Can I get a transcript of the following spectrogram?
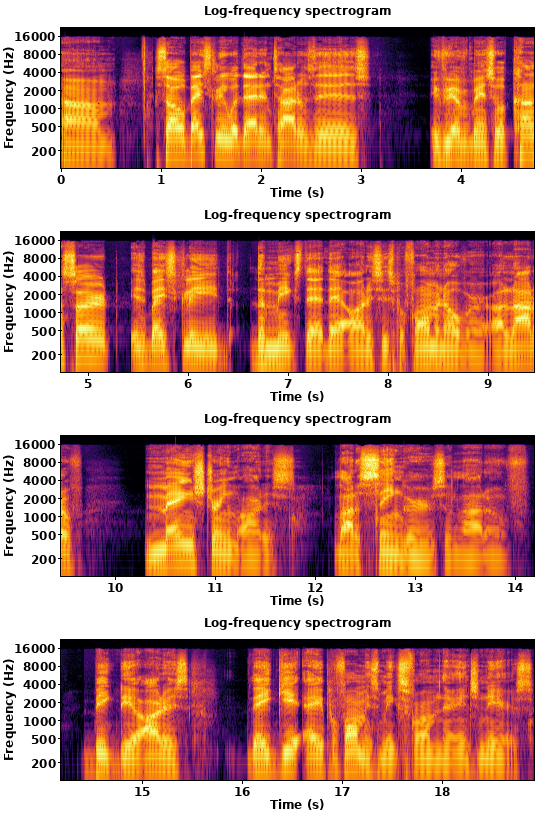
Um, so basically, what that entitles is, if you ever been to a concert, it's basically the mix that that artist is performing over. A lot of mainstream artists, a lot of singers, a lot of big deal artists, they get a performance mix from their engineers,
